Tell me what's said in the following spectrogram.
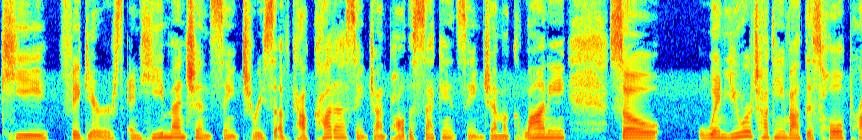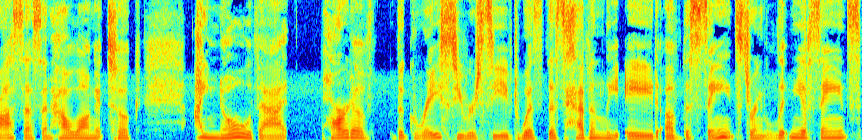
key figures. And he mentions St. Teresa of Calcutta, St. John Paul II, St. Gemma Galgani. So when you were talking about this whole process and how long it took, I know that part of the grace you received was this heavenly aid of the saints during the litany of saints.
